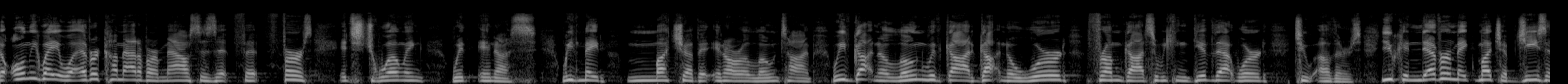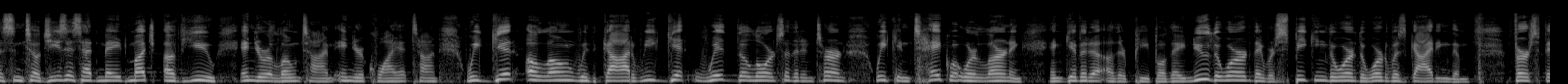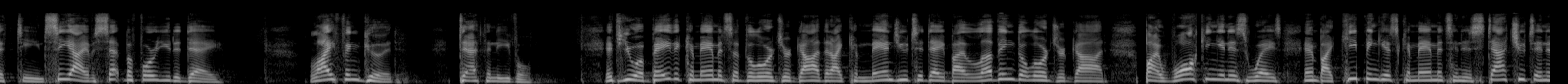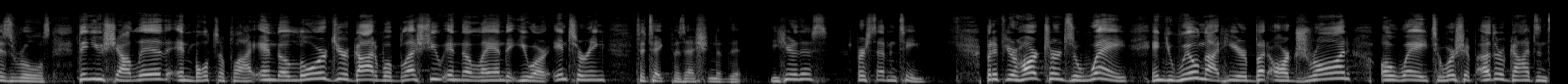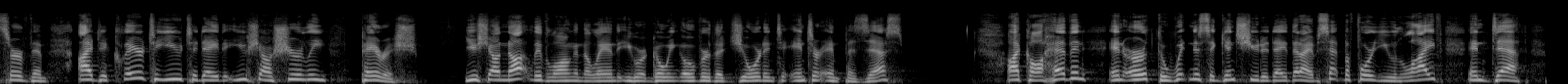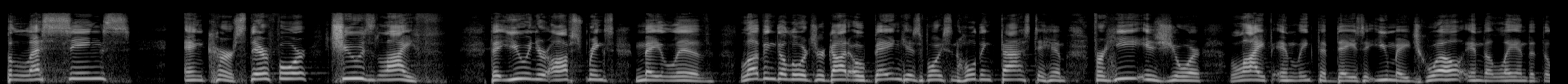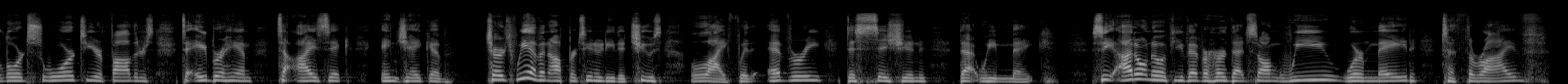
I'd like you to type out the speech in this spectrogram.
The only way it will ever come out of our mouths is that first it's dwelling within us. We've made much of it in our alone time. We've gotten alone with God, gotten a word from God so we can give that word to others. You can never make much of Jesus until Jesus had made much of you in your alone time, in your quiet time. We get alone with God, we get with the Lord so that in turn we can take what we're learning and give it to other people. They knew the word, they were speaking the word, the word was guiding them. Verse 15 See, I have set before you today life and good, death and evil. If you obey the commandments of the Lord your God that I command you today by loving the Lord your God, by walking in his ways, and by keeping his commandments and his statutes and his rules, then you shall live and multiply. And the Lord your God will bless you in the land that you are entering to take possession of it. You hear this? Verse 17. But if your heart turns away and you will not hear, but are drawn away to worship other gods and serve them, I declare to you today that you shall surely perish. You shall not live long in the land that you are going over the Jordan to enter and possess. I call heaven and earth to witness against you today that I have set before you life and death, blessings and curse. Therefore, choose life that you and your offsprings may live, loving the Lord your God, obeying his voice, and holding fast to him. For he is your life and length of days, that you may dwell in the land that the Lord swore to your fathers, to Abraham, to Isaac, and Jacob. Church, we have an opportunity to choose life with every decision that we make. See, I don't know if you've ever heard that song, We Were Made to Thrive.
